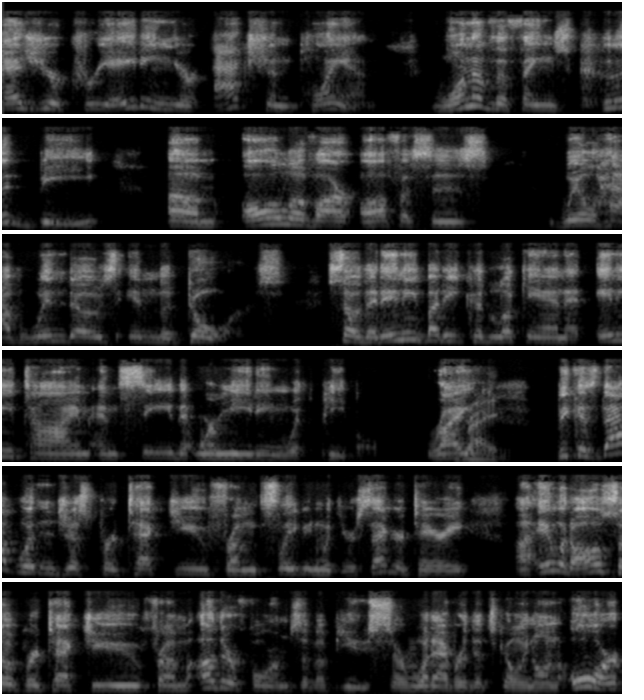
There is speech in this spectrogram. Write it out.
as you're creating your action plan, one of the things could be um, all of our offices will have windows in the doors so that anybody could look in at any time and see that we're meeting with people right? Right. Because that wouldn't just protect you from sleeping with your secretary uh, it would also protect you from other forms of abuse or whatever that's going on or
